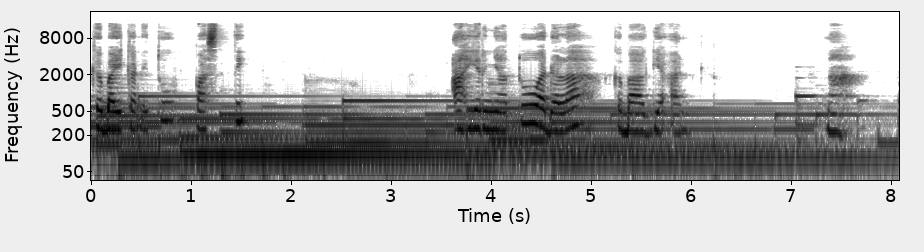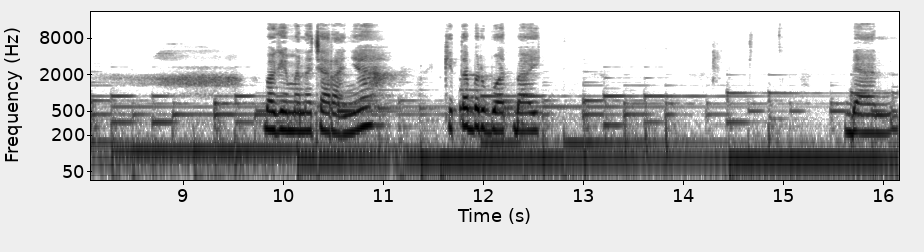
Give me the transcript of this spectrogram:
Kebaikan itu pasti akhirnya tuh adalah kebahagiaan. Nah bagaimana caranya kita berbuat baik? Dan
